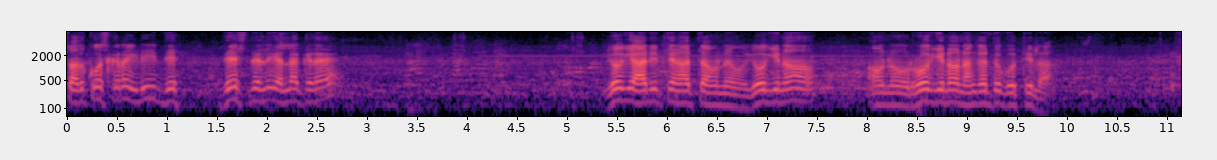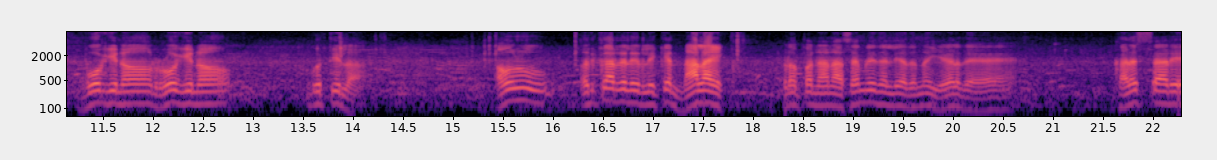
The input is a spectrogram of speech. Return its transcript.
ಸೊ ಅದಕ್ಕೋಸ್ಕರ ಇಡೀ ದೇಶದಲ್ಲಿ ಎಲ್ಲ ಕಡೆ ಯೋಗಿ ಆದಿತ್ಯನಾಥ್ ಅವನು, ಯೋಗಿನೋ, ಅವನು ರೋಗಿನೋ ನನಗಂತೂ ಗೊತ್ತಿಲ್ಲ. ಭೋಗಿನೋ, ರೋಗಿನೋ ಗೊತ್ತಿಲ್ಲ. ಅವನು ಅಧಿಕಾರದಲ್ಲಿರಲಿಕ್ಕೆ ನಾಲಾಯಕ್. ನೋಡಪ್ಪ, ನಾನು ಅಸೆಂಬ್ಲಿನಲ್ಲಿ ಅದನ್ನು ಹೇಳಿದೆ ಕಳೆದ ಸಾರಿ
